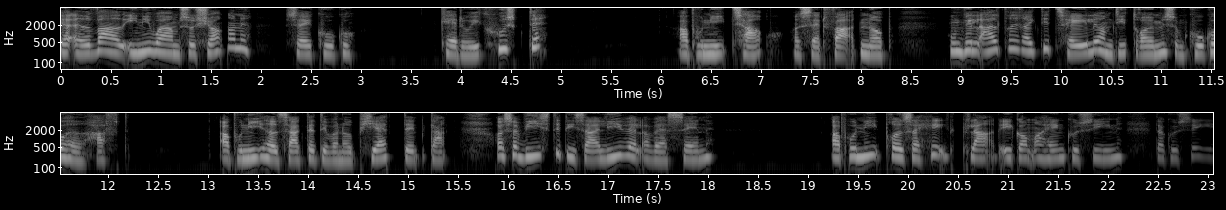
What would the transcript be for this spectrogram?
Jeg advarede Iniwa om sociongerne, sagde Coco. Kan du ikke huske det? Aponi tav og satte farten op. Hun ville aldrig rigtig tale om de drømme, som Coco havde haft. Aponi havde sagt, at det var noget pjat dengang, og så viste de sig alligevel at være sande. Aponi brød sig helt klart ikke om at have en kusine, der kunne se ind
